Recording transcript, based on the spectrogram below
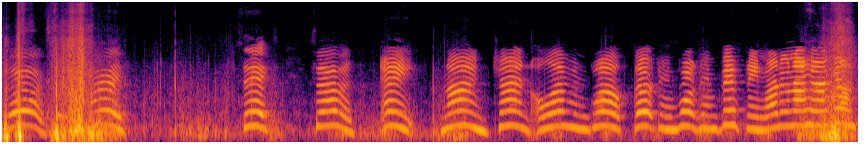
four, five, six, seven, eight, nine, ten, eleven, twelve, thirteen, fourteen, fifteen. Ready now? Here I come.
